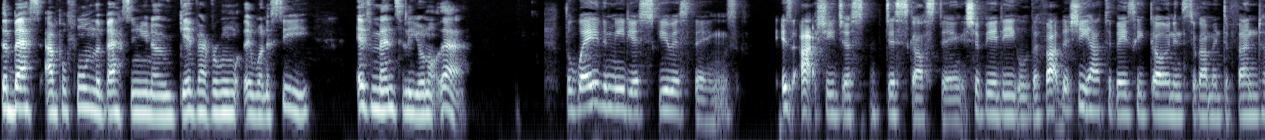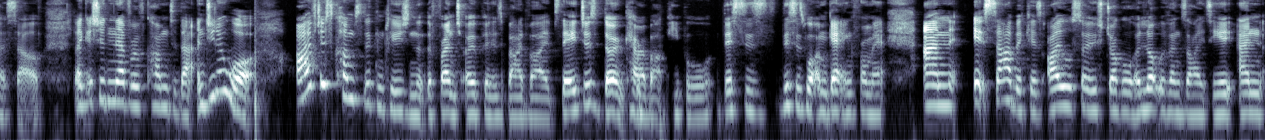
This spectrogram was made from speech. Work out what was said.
the best and perform the best and, you know, give everyone what they want to see if mentally you're not there? The way the media skewers things is actually just disgusting. It should be illegal. The fact that she had to basically go on Instagram and defend herself, like it should never have come to that. And do you know what? I've just come to the conclusion that the French Open is bad vibes. They just don't care about people. This is this is what I'm getting from it. And it's sad because I also struggle a lot with anxiety and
